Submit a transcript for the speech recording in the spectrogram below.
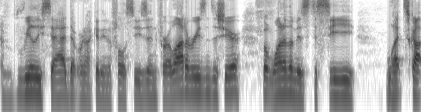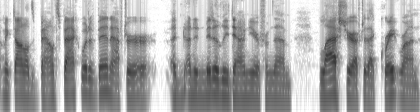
I'm really sad that we're not getting a full season for a lot of reasons this year, but one of them is to see what Scott McDonald's bounce back would have been after a, an admittedly down year from them last year after that great run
